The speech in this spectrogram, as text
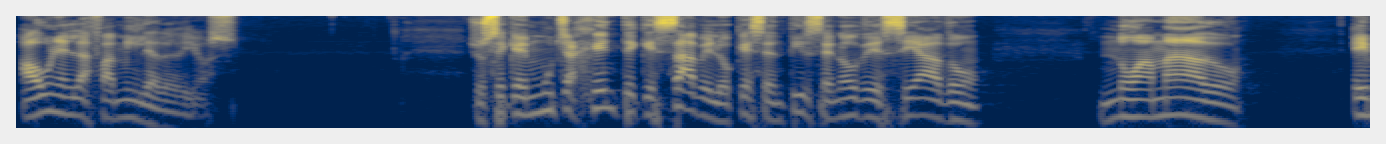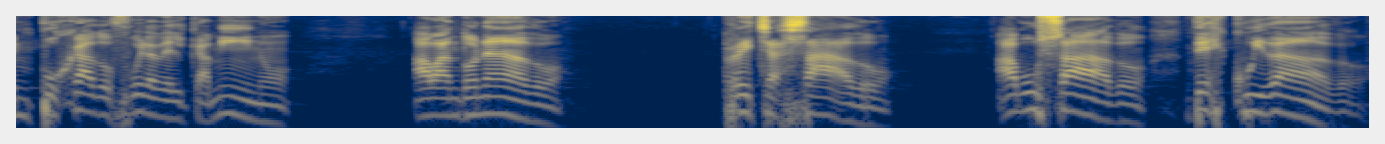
aún en la familia de Dios. Yo sé que hay mucha gente que sabe lo que es sentirse no deseado, no amado, empujado fuera del camino, abandonado, rechazado, abusado, descuidado.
